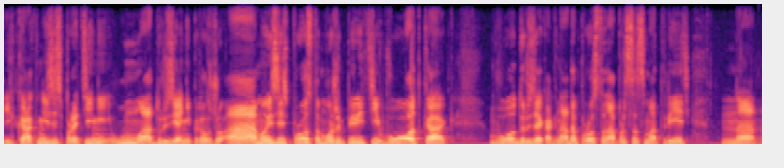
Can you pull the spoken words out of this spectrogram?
И как мне здесь пройти? Не, ума, друзья, не приложу. А, мы здесь просто можем перейти. Вот как. Вот, друзья, как. Надо просто-напросто смотреть на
